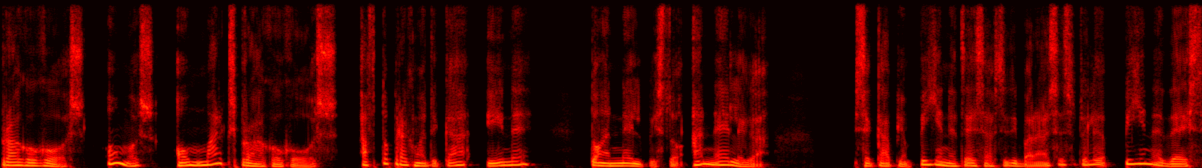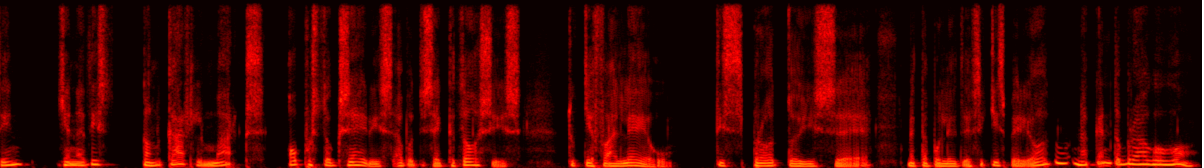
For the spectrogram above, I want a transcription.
προαγωγός. Όμως ο Μάρξ προαγωγός αυτό πραγματικά είναι το ανέλπιστο. Αν έλεγα σε κάποιον πήγαινε δε σε αυτή την παράσταση, του έλεγα πήγαινε δε στην για να δεις τον Καρλ Μάρξ όπως το ξέρεις από τις εκδόσεις του κεφαλαίου της πρώτης ε, μεταπολιτευτικής περίοδου να κάνει τον προαγωγό.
